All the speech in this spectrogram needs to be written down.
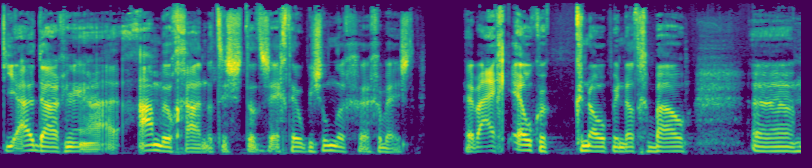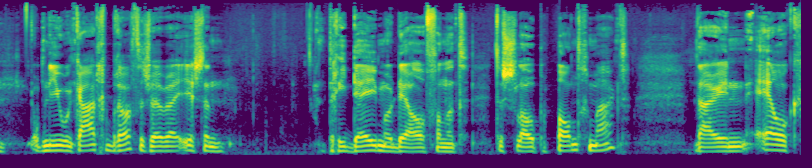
die uitdaging aan wil gaan, dat is, dat is echt heel bijzonder geweest. We hebben eigenlijk elke knoop in dat gebouw opnieuw in kaart gebracht. Dus we hebben eerst een 3D-model van het te slopen pand gemaakt. Daarin elk,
